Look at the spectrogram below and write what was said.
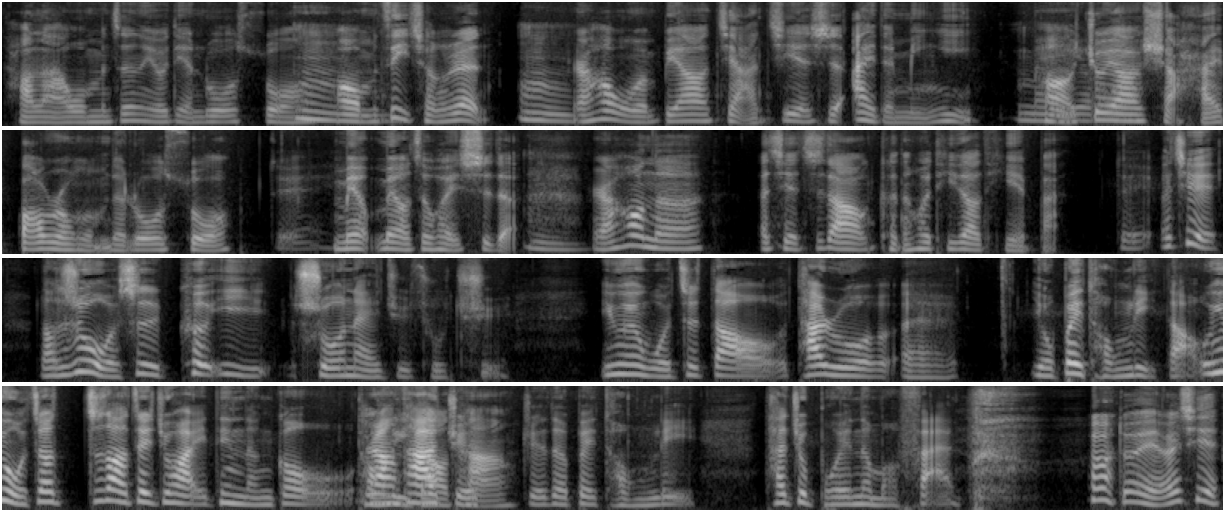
好啦，我们真的有点啰嗦，嗯、哦，我们自己承认，嗯，然后我们不要假借是爱的名义，好、哦，就要小孩包容我们的啰嗦，对，没有没有这回事的，嗯，然后呢，而且知道可能会踢到铁板，对，而且老师说，我是刻意说那一句出去，因为我知道他如果呃有被同理到，因为我知道知道这句话一定能够让他觉他觉得被同理，他就不会那么烦。对，而且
